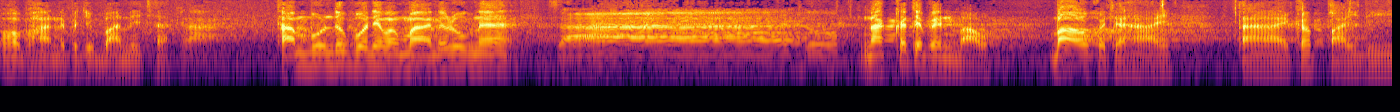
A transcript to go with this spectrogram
พ่อบ้านในปัจจุบันนี้จ้ะ ทำบุญทุกบุญให้มากๆนะลูกนะ สาธุ หนักก็จะเป็นเบา เบาก็จะหาย ตายก็ไปดี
